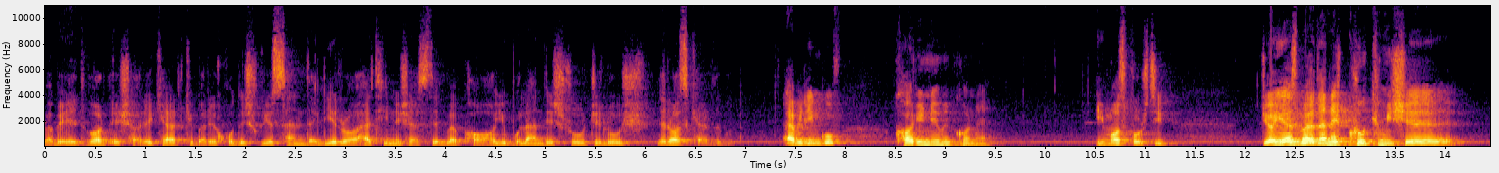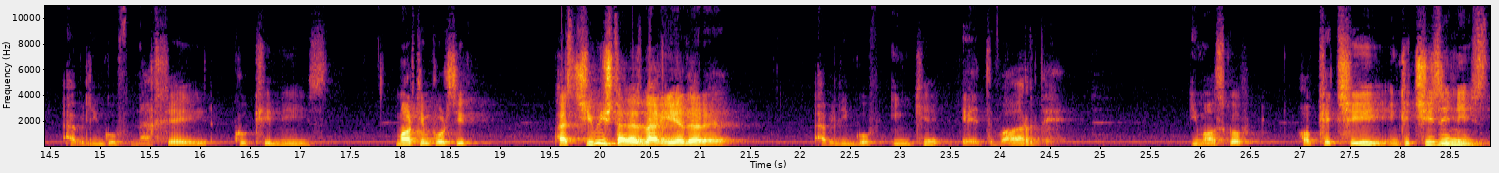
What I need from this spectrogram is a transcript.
و به ادوارد اشاره کرد که برای خودش روی صندلی راحتی نشسته و پاهای بلندش رو جلوش دراز کرده بود. ابیلین گفت کاری نمی‌کنه. ایماس پرسید جایی از بدنش کوک میشه. ابیلین گفت نه خیر کوکی نیست. مارتین پرسید پس چی بیشتر از بقیه داره؟ ابیلین گفت اینکه ادوارده. ایماس گفت خب که چی؟ این که چیزی نیست.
